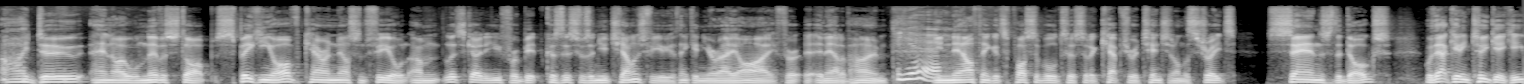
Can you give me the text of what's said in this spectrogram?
I do, and I will never stop. Speaking of Karen Nelson Field, um, let's go to you for a bit because this was a new challenge for you. You're thinking your AI for an out of home. Yeah. You now think it's possible to sort of capture attention on the streets, sans the dogs without getting too geeky,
